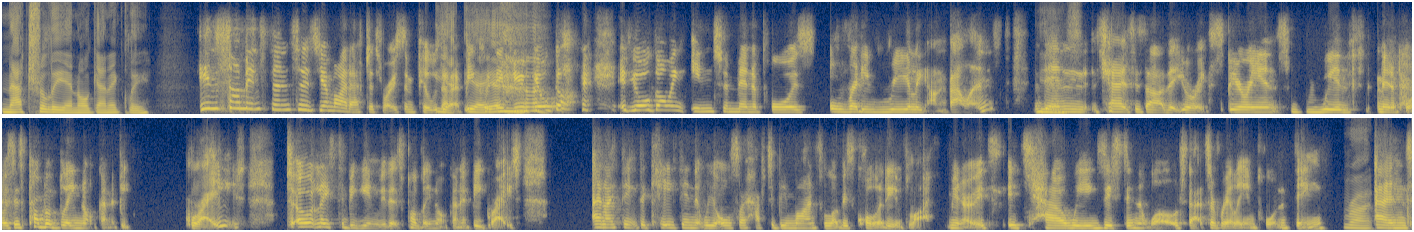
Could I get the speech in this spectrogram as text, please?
naturally and organically. in some instances you might have to throw some pills Yeah, at it because yeah, if, you, if you're going if you're going into menopause already really unbalanced then chances are that your experience with menopause is probably not going to be great or at least to begin with it's probably not going to be great and I think the key thing that we also have to be mindful of is quality of life. You know, it's it's how we exist in the world. That's a really important thing. Right. And,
